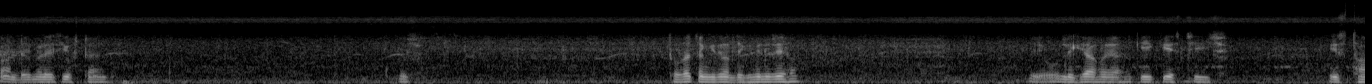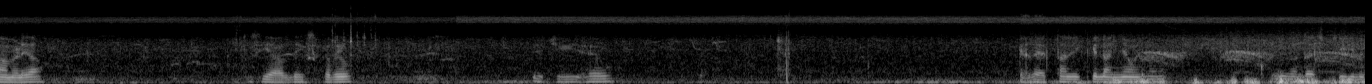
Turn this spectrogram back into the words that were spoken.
ਭਾਂਡੇ ਮਿਲੇ ਸੀ ਉਸ ਟਾਈਮ ਕੁਛ ਥੋੜਾ ਚੰਗੀ ਤਰ੍ਹਾਂ ਦਿਖ ਵੀ ਨਹੀਂ ਰਿਹਾ। ਇਹ ਉਹ ਲਿਖਿਆ ਹੋਇਆ ਹੈ ਕਿ ਕਿਸ ਚੀਜ਼ ਇਸ ਥਾਂ ਮਿਲਿਆ। ਤੁਸੀਂ ਆਪ ਦੇਖ ਸਕਦੇ ਹੋ। ਇਹ ਚੀਜ਼ ਹੈ ਉਹ। ਹਦਾਇਤਾਂ ਲਿਖ ਕੇ ਲਾਈਆਂ ਹੋਈਆਂ ਨੇ। ਕੋਈ ਬੰਦਾ ਇਸ ਚੀਜ਼ ਨੂੰ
